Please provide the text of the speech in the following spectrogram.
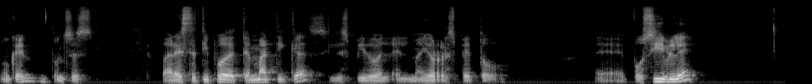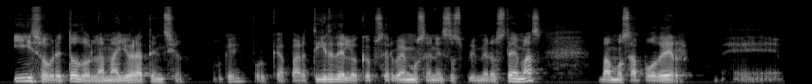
¿Ok? Entonces, para este tipo de temáticas, les pido el, mayor respeto eh, posible y sobre todo la mayor atención. Porque a partir de lo que observemos en estos primeros temas, vamos a poder eh,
